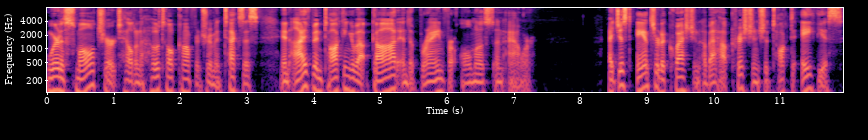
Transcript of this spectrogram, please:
We're in a small church held in a hotel conference room in Texas, and I've been talking about God and the brain for almost an hour. I just answered a question about how Christians should talk to atheists,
